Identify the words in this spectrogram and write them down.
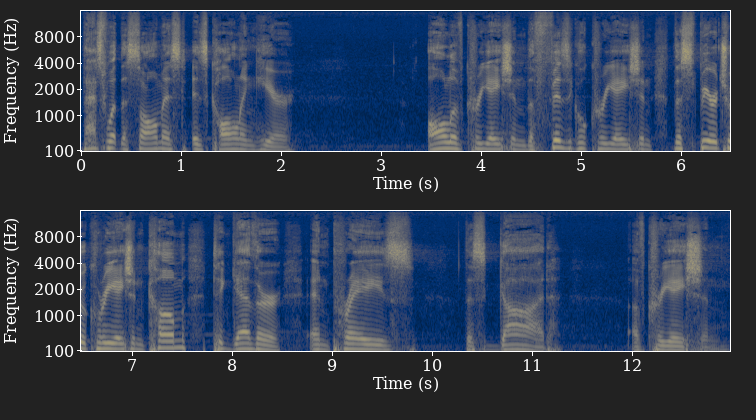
That's what the psalmist is calling here all of creation, the physical creation, the spiritual creation, come together and praise this God of creation.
